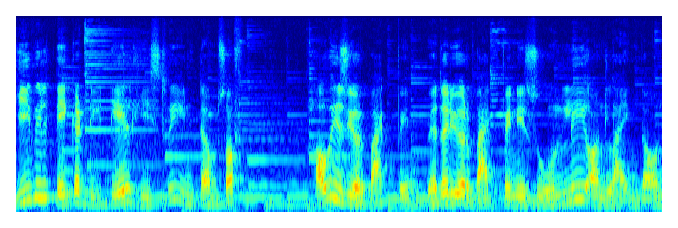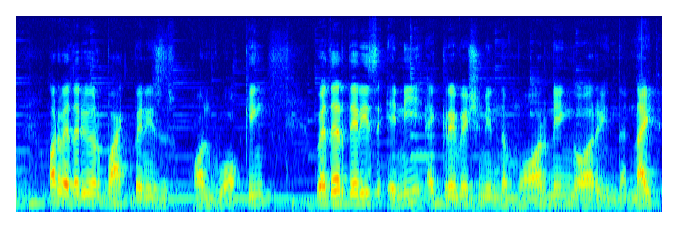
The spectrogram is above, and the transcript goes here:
he will take a detailed history in terms of how is your back pain, whether your back pain is only on lying down or whether your back pain is on walking, whether there is any aggravation in the morning or in the night.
